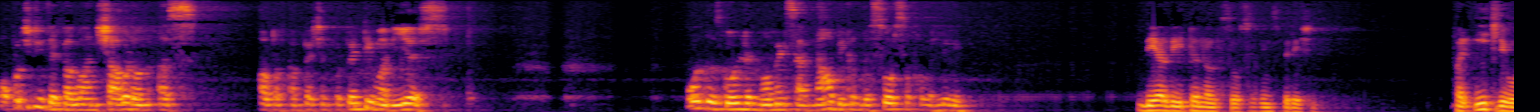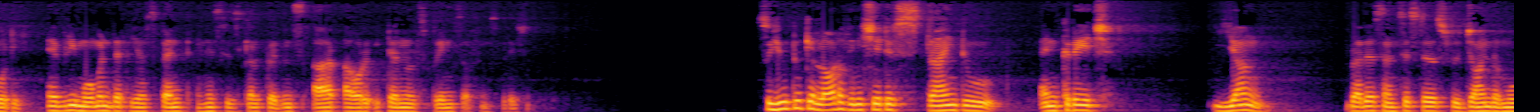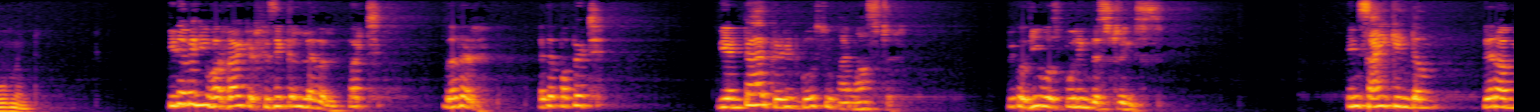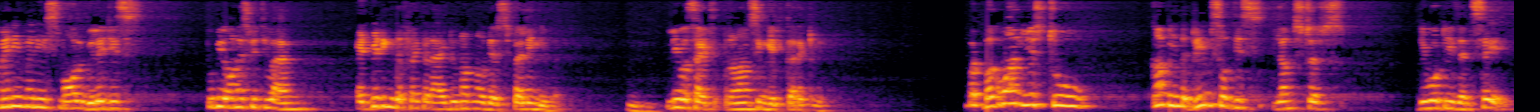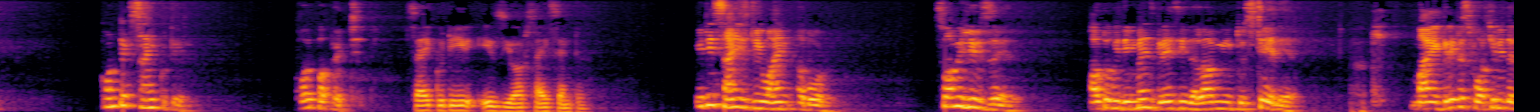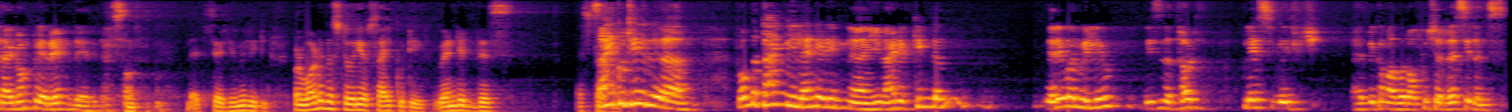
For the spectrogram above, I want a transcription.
opportunities that Bhagavan showered on us out of compassion for 21 years, all those golden moments have now become the source of our living. They are the eternal source of inspiration for each devotee every moment that we have spent in His physical presence are our eternal springs of inspiration. So you took a lot of initiatives trying to encourage young brothers and sisters to join the movement. In a way, you are right at physical level, but brother, as a puppet, the entire credit goes to my master because he was pulling the strings. In Sai Kingdom, there are many, many small villages. To be honest with you, I am admitting the fact that I do not know their spelling even. Mm-hmm. Leave aside pronouncing it correctly. But Bhagwan used to come in the dreams of these youngsters, devotees, and say, Contact Sai Kutir, call puppet. Sai Kutir is your Sai center. It is Sai's divine abode. Swami lives there. Out of his immense grace, he is allowing me to stay there. Okay. My greatest fortune is that I don't pay rent there. That's all. That's a humility. But what is the story of Sai Kutir? When did this start? Sai Kutir, uh, from the time we landed in uh, United Kingdom, wherever we live, this is the third place which has become our official residence.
